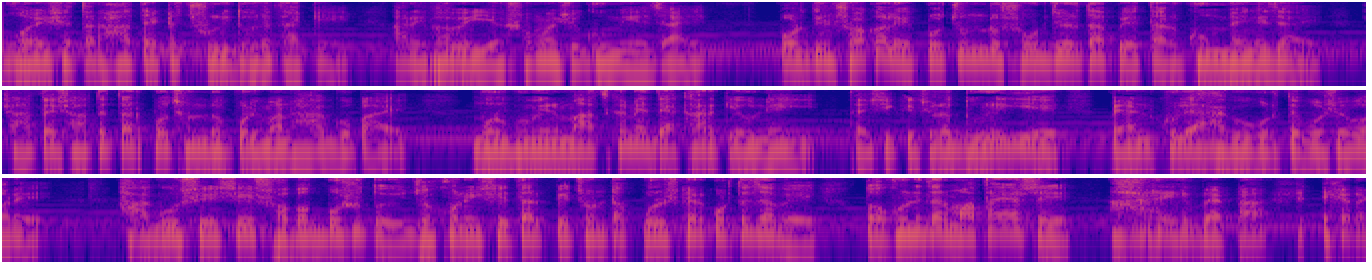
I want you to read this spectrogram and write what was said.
ভয়ে সে তার হাতে একটা ছুরি ধরে থাকে, আর এভাবেই এক সময় সে ঘুমিয়ে যায়। পরদিন সকালে প্রচণ্ড সূর্যের তাপে তার ঘুম ভেঙে যায়। সাথে সাথে তার প্রচণ্ড পরিমাণ হাগু পায়। মরুভূমির মাঝখানে দেখার কেউ নেই, তাই সে কিছুটা দূরে গিয়ে প্যান্ট খুলে হাগু করতে বসে পড়ে। হাগু শেষে স্বভাববশতই যখনই সে তার পেছনটা পরিষ্কার করতে যাবে, তখনই তার মাথায় আসে, আরে বেটা, এখানে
